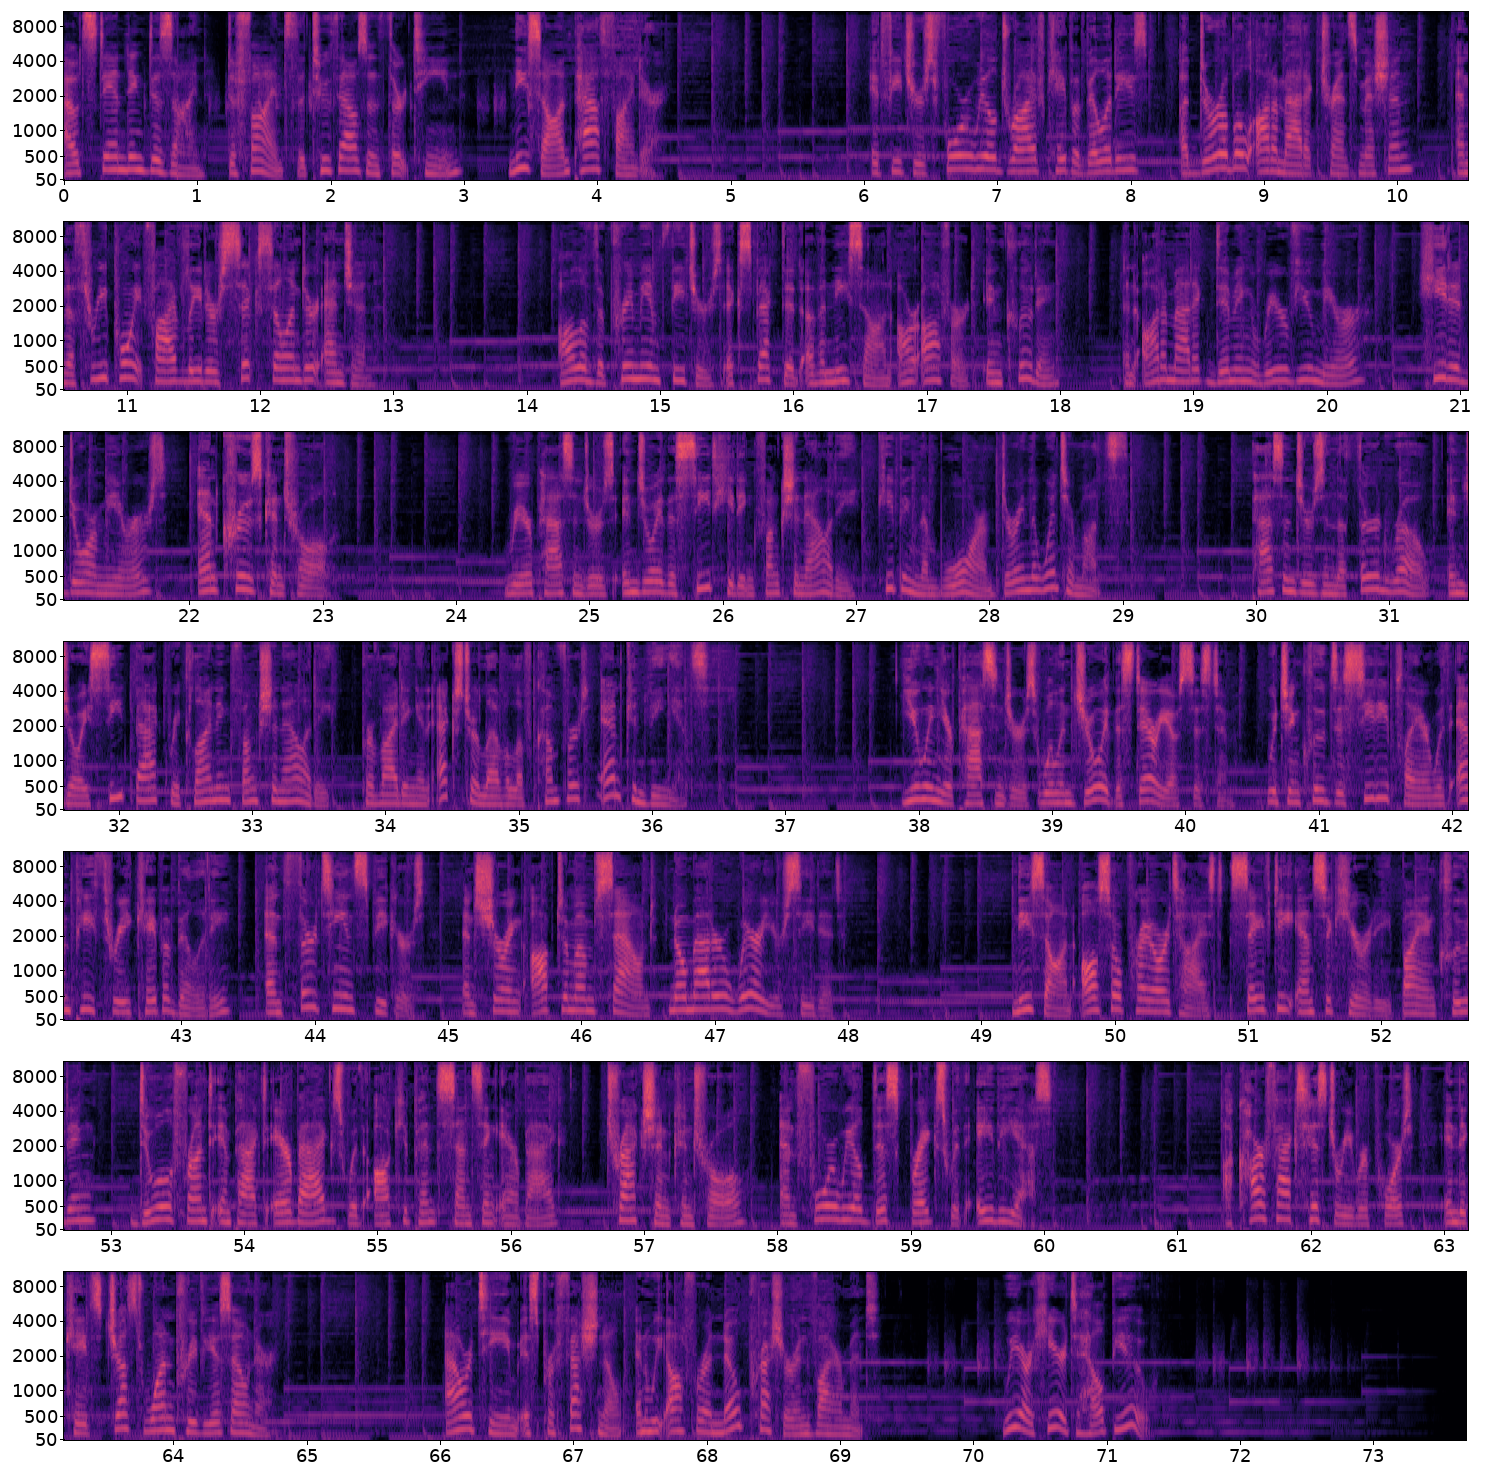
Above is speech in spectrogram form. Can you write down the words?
Outstanding design defines the 2013 Nissan Pathfinder. It features four-wheel drive capabilities, a durable automatic transmission, and a 3.5-liter six-cylinder engine. All of the premium features expected of a Nissan are offered, including an automatic dimming rearview mirror, heated door mirrors, and cruise control. Rear passengers enjoy the seat heating functionality, keeping them warm during the winter months. Passengers in the third row enjoy seat back reclining functionality, providing an extra level of comfort and convenience. You and your passengers will enjoy the stereo system, which includes a CD player with MP3 capability and 13 speakers, ensuring optimum sound no matter where you're seated. Nissan also prioritized safety and security by including dual front impact airbags with occupant sensing airbag, traction control, and four-wheel disc brakes with ABS. A Carfax history report indicates just one previous owner. Our team is professional and we offer a no-pressure environment. We are here to help you.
